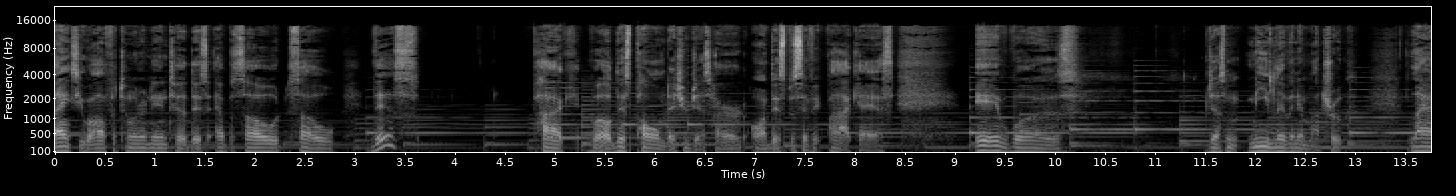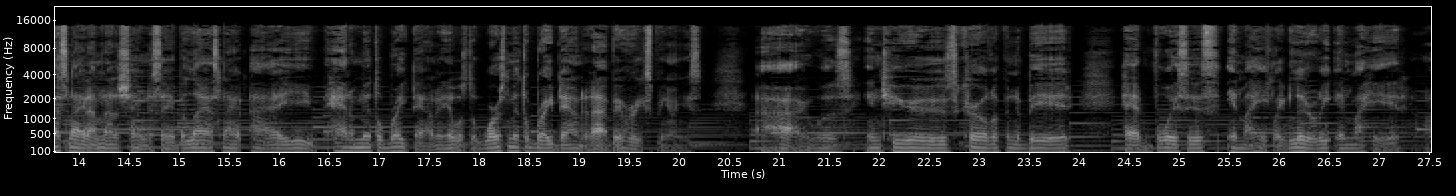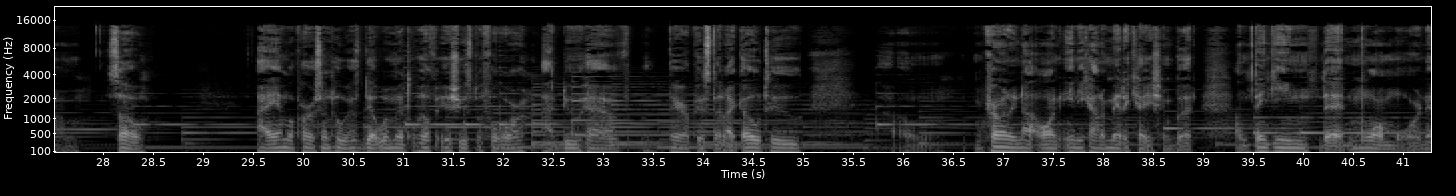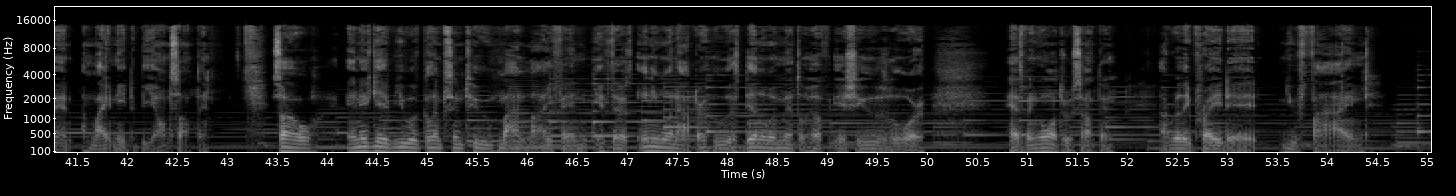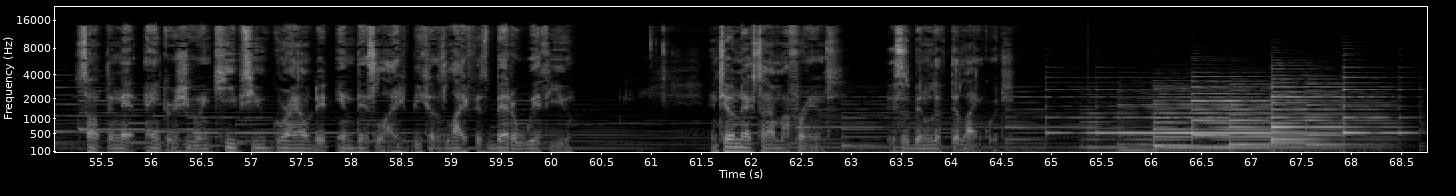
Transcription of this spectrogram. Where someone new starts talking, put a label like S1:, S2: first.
S1: thanks you all for tuning into this episode. So, this podcast, well, this poem that you just heard on this specific podcast, it was just me living in my truth. Last night, I'm not ashamed to say it, but last night I had a mental breakdown, and it was the worst mental breakdown that I've ever experienced. I was in tears, curled up in the bed, had voices in my head, like literally in my head. Um, so, I am a person who has dealt with mental health issues before. I do have therapists that I go to. Um, I'm currently not on any kind of medication, but I'm thinking that more and more that I might need to be on something. So, and it give you a glimpse into my life. And if there's anyone out there who is dealing with mental health issues or has been going through something, I really pray that you find something that anchors you and keeps you grounded in this life because life is better with you. Until next time, my friends, this has been Lifted Language.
